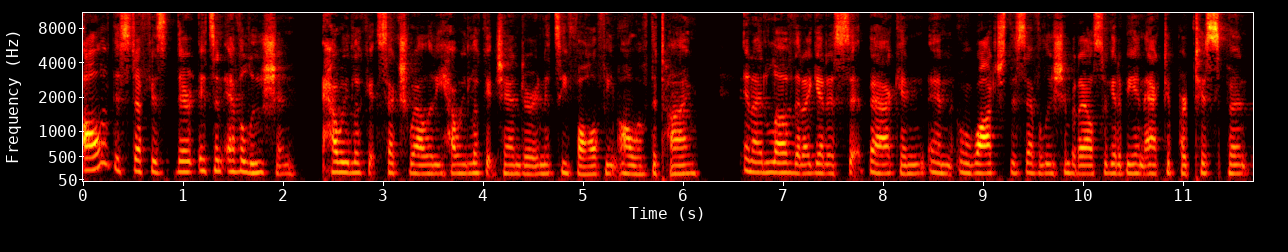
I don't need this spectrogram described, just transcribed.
all of this stuff is there it's an evolution how we look at sexuality how we look at gender and it's evolving all of the time and i love that i get to sit back and and watch this evolution but i also get to be an active participant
